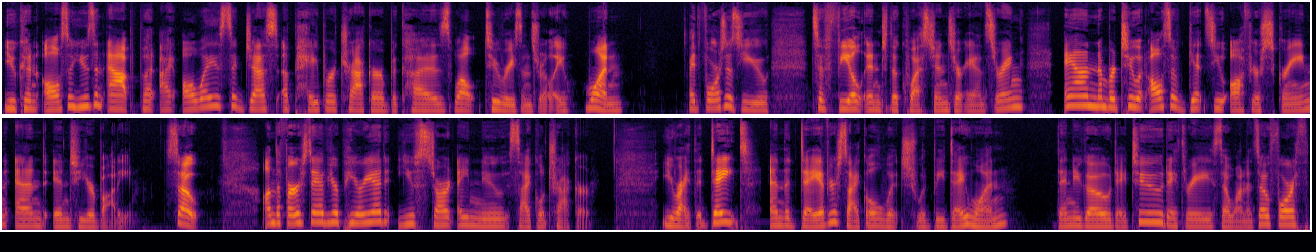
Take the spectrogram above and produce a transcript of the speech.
You can also use an app, but I always suggest a paper tracker because, well, two reasons really. One, it forces you to feel into the questions you're answering. And number two, it also gets you off your screen and into your body. So, on the first day of your period, you start a new cycle tracker. You write the date and the day of your cycle, which would be day one. Then you go day two, day three, so on and so forth,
